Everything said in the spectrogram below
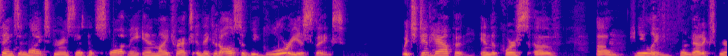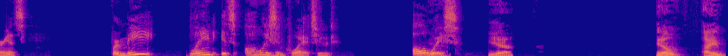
things, in my experience, that have stopped me in my tracks, and they could also be glorious things, which did happen in the course of um, healing from that experience. For me, Blaine, it's always in quietude. Always. Yeah. You know, I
